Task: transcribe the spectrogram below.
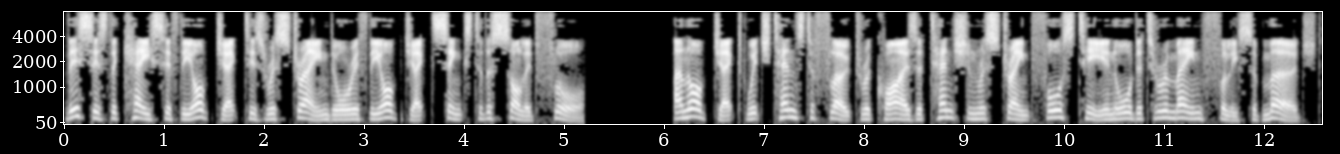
This is the case if the object is restrained or if the object sinks to the solid floor. An object which tends to float requires a tension restraint force T in order to remain fully submerged.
